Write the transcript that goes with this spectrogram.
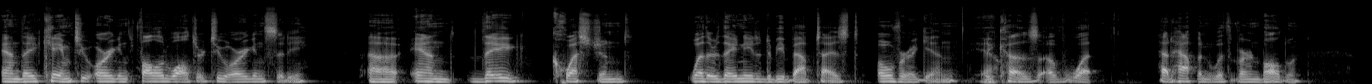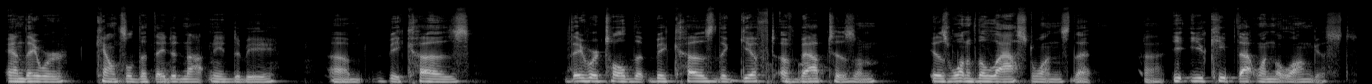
and they came to Oregon, followed Walter to Oregon City, uh, and they questioned whether they needed to be baptized over again Yeah. because of what had happened with Vern Baldwin, and they were counseled that they did not need to be um, because they were told that because the gift of baptism is one of the last ones that uh, y- you keep that one the longest.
